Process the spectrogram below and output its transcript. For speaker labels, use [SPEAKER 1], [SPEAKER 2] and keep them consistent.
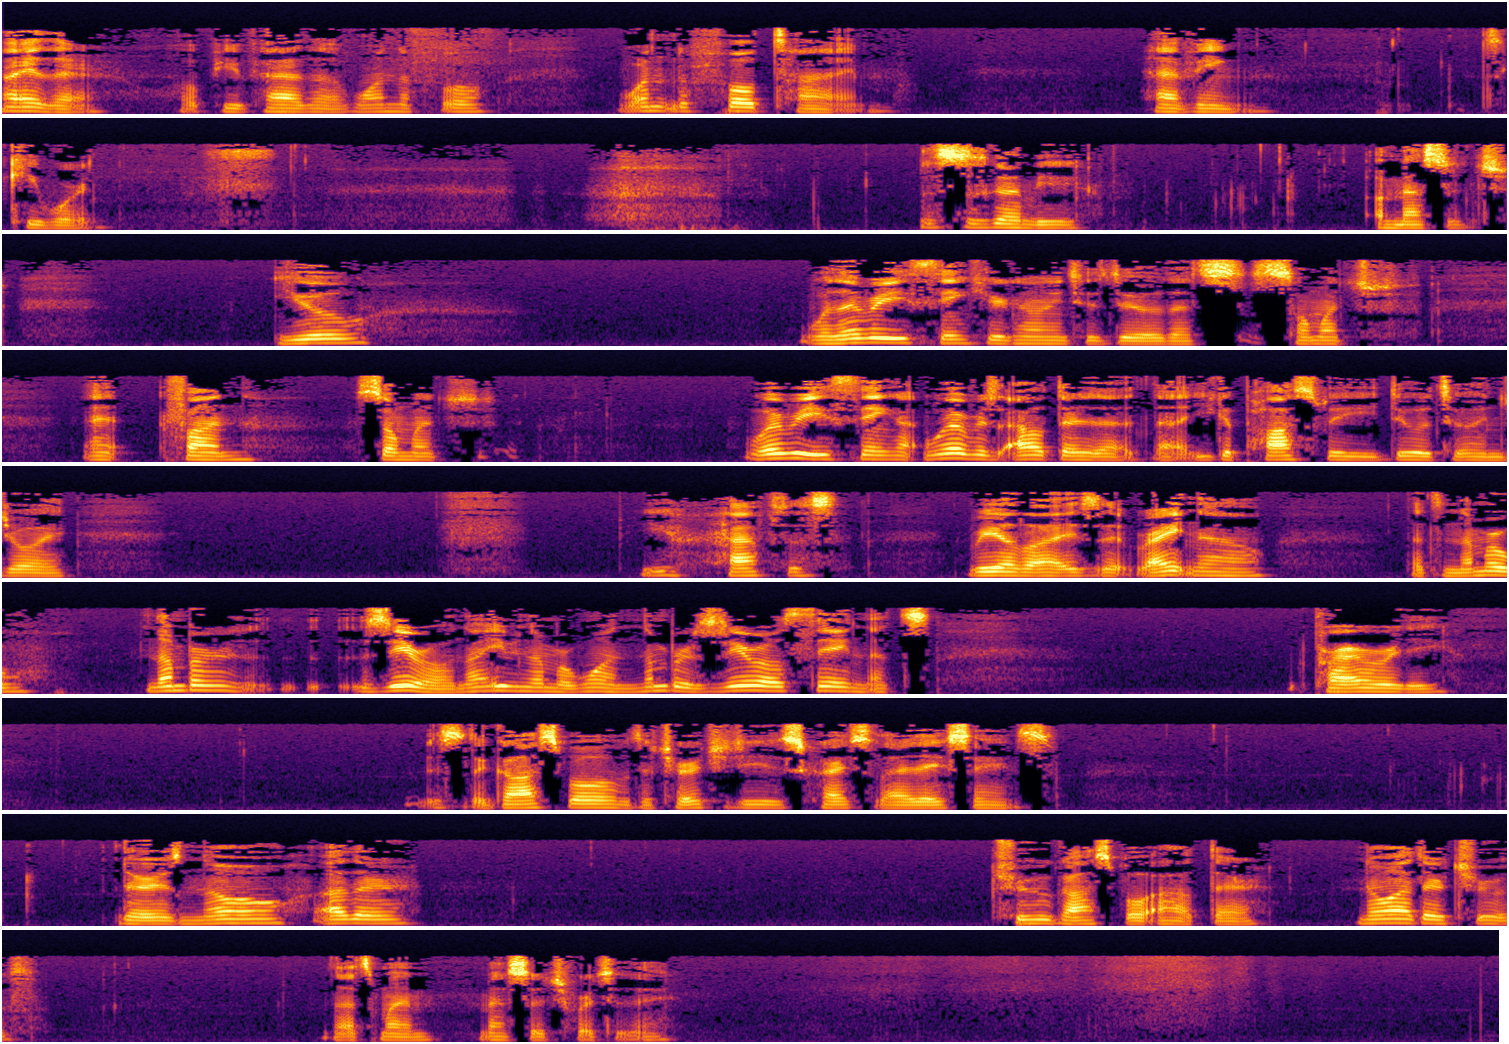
[SPEAKER 1] Hi there. Hope you've had a wonderful, wonderful time. Having, it's a key word. This is going to be a message. You, whatever you think you're going to do that's so much eh, fun, so much whatever you think, whatever's out there that, that you could possibly do to enjoy, you have to realize that right now, that's number number zero, not even number one, number zero thing that's priority is the gospel of the Church of Jesus Christ of Latter-day Saints. There is no other true gospel out there. No other truth. That's my message for today.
